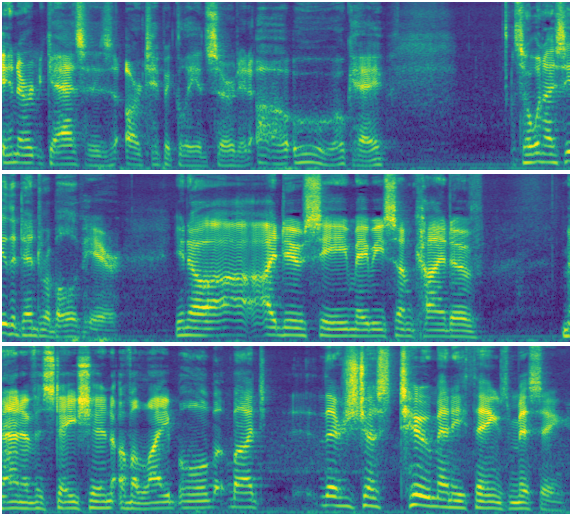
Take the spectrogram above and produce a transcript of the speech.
inert gases are typically inserted. Oh, ooh, okay. So when I see the Dendera bulb here, you know, I, I do see maybe some kind of manifestation of a light bulb, but there's just too many things missing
